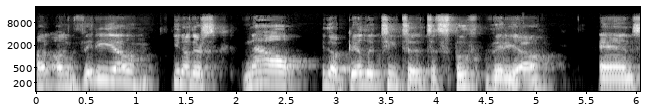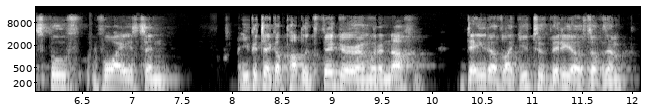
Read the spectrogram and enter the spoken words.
on, on video you know there's now the ability to, to spoof video and spoof voice. And you could take a public figure and with enough data of like YouTube videos of them,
